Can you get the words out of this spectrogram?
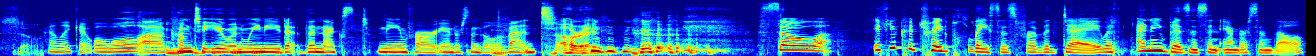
So. I like it. Well, we'll uh, come to you when we need the next name for our Andersonville event. All right. So, if you could trade places for the day with any business in Andersonville,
